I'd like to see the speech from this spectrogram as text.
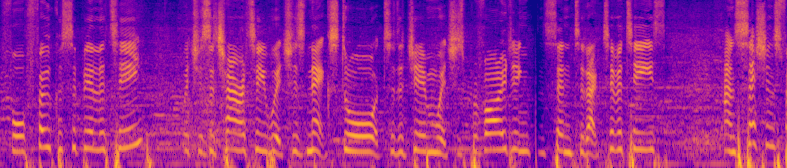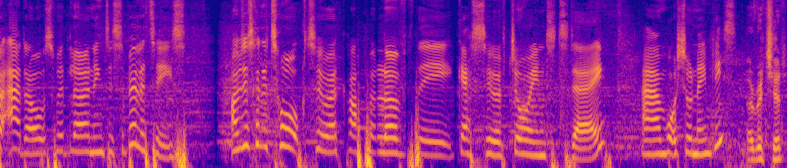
for Focus Ability, which is a charity which is next door to the gym, which is providing centred activities and sessions for adults with learning disabilities. I'm just going to talk to a couple of the guests who have joined today. Um, what's your name, please? Uh, Richard.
